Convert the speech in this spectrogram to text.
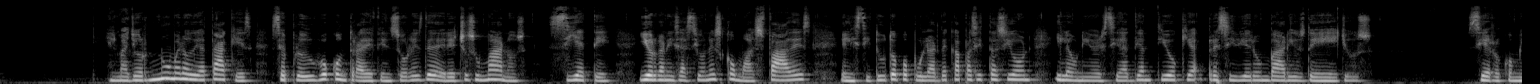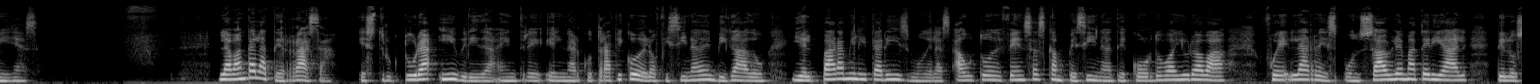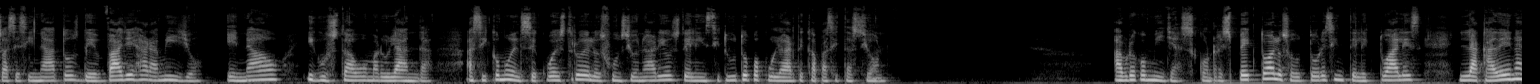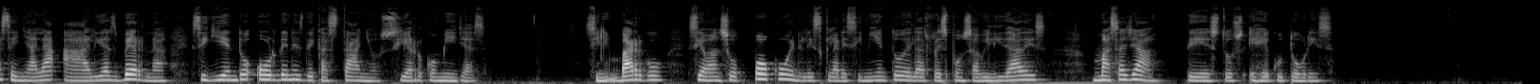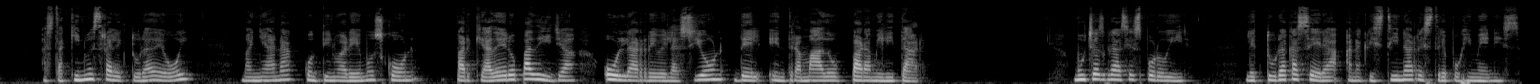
El mayor número de ataques se produjo contra defensores de derechos humanos, siete, y organizaciones como ASFADES, el Instituto Popular de Capacitación y la Universidad de Antioquia recibieron varios de ellos. Cierro comillas. La banda La Terraza, estructura híbrida entre el narcotráfico de la oficina de Envigado y el paramilitarismo de las autodefensas campesinas de Córdoba y Urabá fue la responsable material de los asesinatos de Valle Jaramillo, Henao y Gustavo Marulanda, así como del secuestro de los funcionarios del Instituto Popular de Capacitación. Abro comillas, con respecto a los autores intelectuales, la cadena señala a alias Berna siguiendo órdenes de Castaño, cierro comillas. Sin embargo, se avanzó poco en el esclarecimiento de las responsabilidades más allá de estos ejecutores. Hasta aquí nuestra lectura de hoy. Mañana continuaremos con Parqueadero Padilla o la revelación del entramado paramilitar. Muchas gracias por oír. Lectura casera Ana Cristina Restrepo Jiménez.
